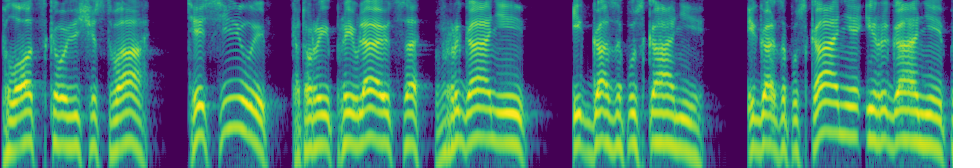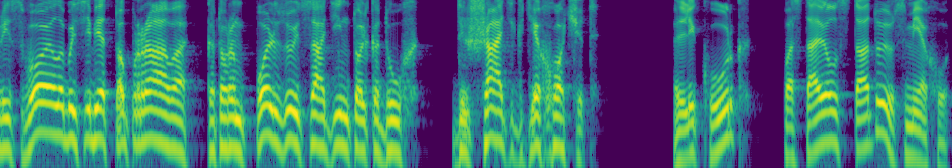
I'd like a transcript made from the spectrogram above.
плотского вещества, те силы, которые проявляются в рыгании и газопускание, и газопускание и рыгание присвоило бы себе то право, которым пользуется один только дух — дышать где хочет. Ликург поставил статую смеху.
